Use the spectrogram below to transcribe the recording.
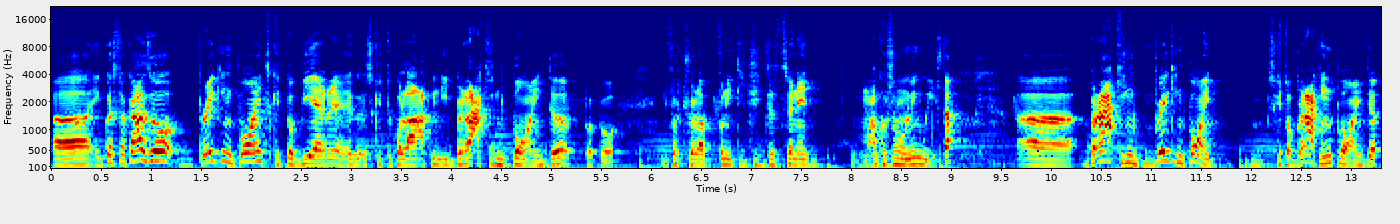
Uh, in questo caso breaking point scritto BR, scritto con la A, quindi breaking point, proprio vi faccio la foneticizzazione, manco sono un linguista. Uh, breaking, breaking point, scritto breaking point,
